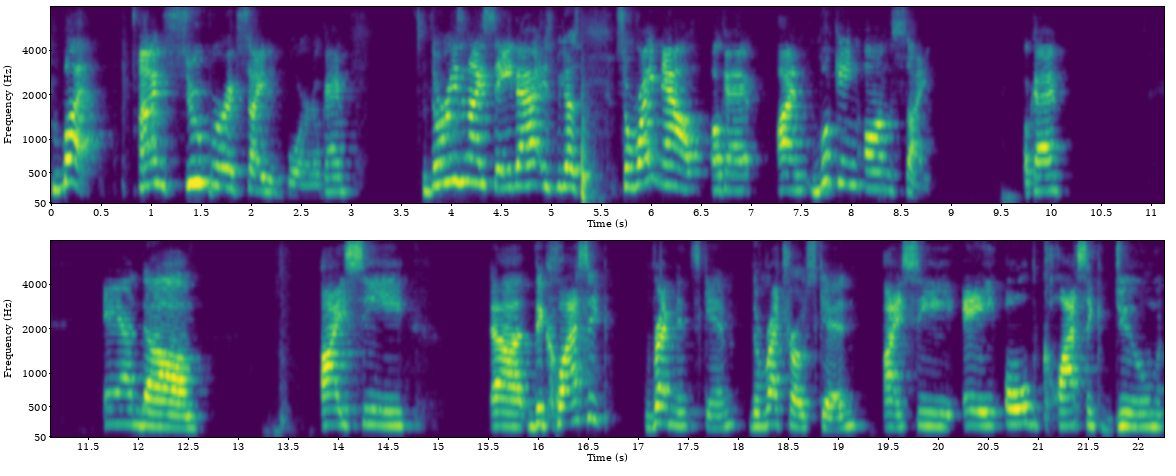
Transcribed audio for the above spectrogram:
But I'm super excited for it, okay? The reason I say that is because so right now, okay, I'm looking on the site. Okay? And um I see uh the classic remnant skin, the retro skin, I see a old classic Doom.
